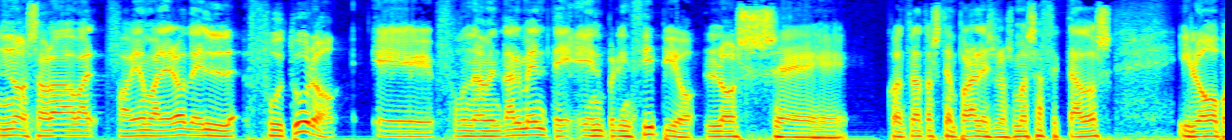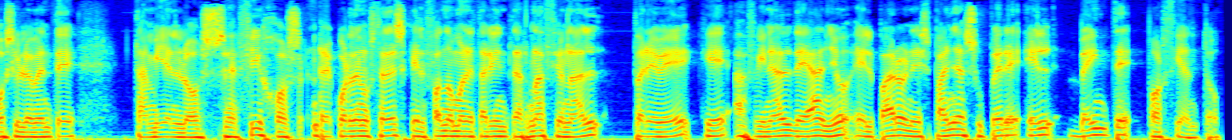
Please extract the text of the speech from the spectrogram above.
Nos hablaba Fabián Valero del futuro. Eh, fundamentalmente, en principio, los eh, contratos temporales los más afectados y luego posiblemente también los fijos. Recuerden ustedes que el Fondo Monetario Internacional prevé que a final de año el paro en España supere el 20%.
